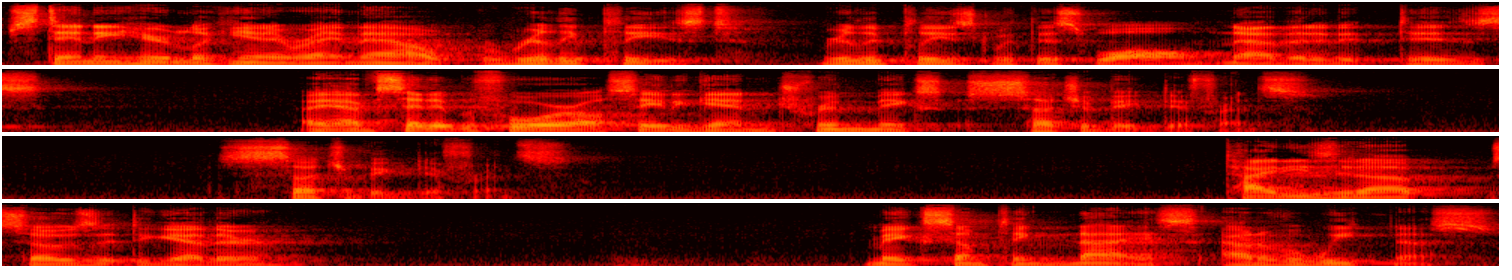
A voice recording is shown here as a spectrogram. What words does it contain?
standing here looking at it right now, really pleased, really pleased with this wall now that it is. I, I've said it before, I'll say it again trim makes such a big difference. Such a big difference. Tidies it up, sews it together, makes something nice out of a weakness,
